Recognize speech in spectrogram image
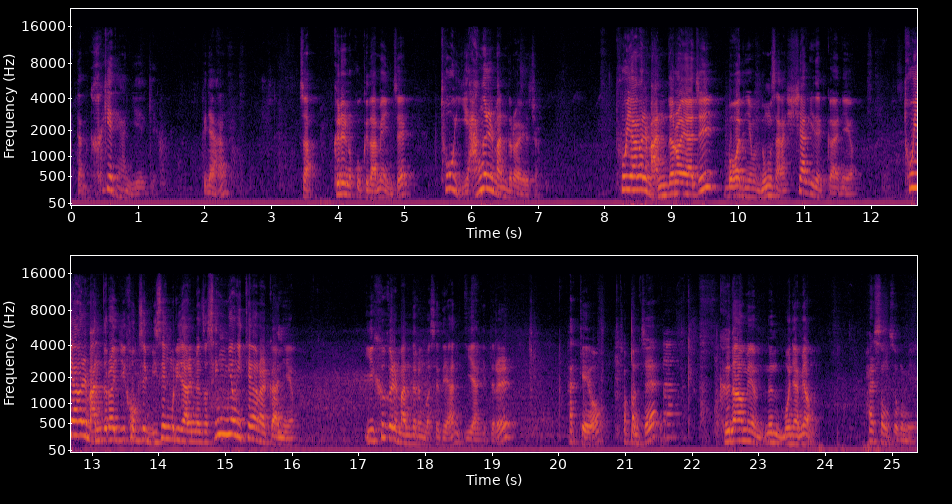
일단 흙에 대한 얘기예요. 그냥 자 그래놓고 그 다음에 이제 토양을 만들어야죠. 토양을 만들어야지 뭐가 되냐면 농사가 시작이 될 거 아니에요. 토양을 만들어야지 거기서 미생물이 자라면서 생명이 태어날 거 아니에요. 이 흙을 만드는 것에 대한 이야기들을 할게요. 첫 번째. 그 다음에는 뭐냐면 활성 소금이에요.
